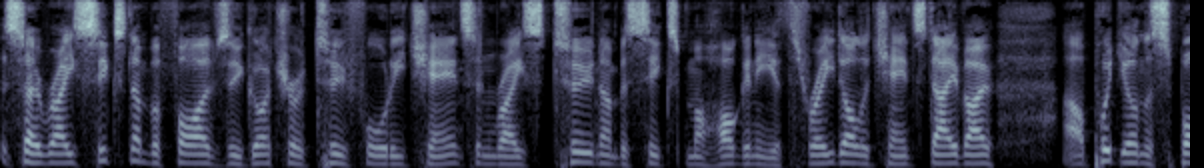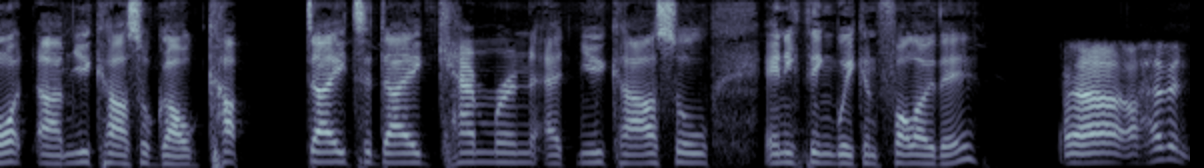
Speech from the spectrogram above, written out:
So race six, number five, Zougotcha a two forty chance, and race two, number six, Mahogany a three dollar chance. Davo, I'll put you on the spot. Um, Newcastle Gold Cup day today. Cameron at Newcastle. Anything we can follow there? Uh, I haven't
